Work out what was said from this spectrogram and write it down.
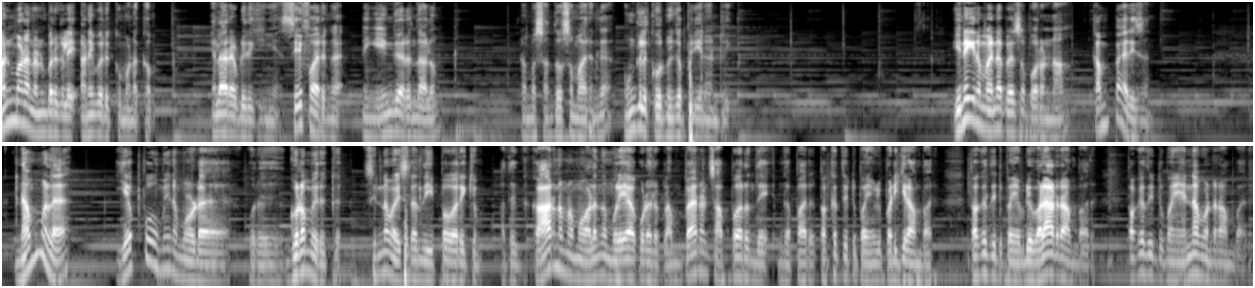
அன்பான நண்பர்களே அனைவருக்கும் வணக்கம். எல்லாரும் எப்படி இருக்கீங்க? சேஃபாக இருங்க. நீங்கள் எங்கே இருந்தாலும் ரொம்ப சந்தோஷமாக இருங்க. உங்களுக்கு ஒரு மிகப்பெரிய நன்றி. இன்றைக்கி நம்ம என்ன பேச போகிறோம்னா கம்பேரிசன் நம்மளை எப்போவுமே நம்மளோட ஒரு குணம் இருக்குது சின்ன வயசுலேருந்து இப்போ வரைக்கும். அதுக்கு காரணம் நம்ம வளர்ந்த முறையாக கூட இருக்கலாம். பேரண்ட்ஸ் அப்போ இருந்தே இங்கே பாரு பக்கத்து வீட்டு பையன் எப்படி படிக்கிறான் பாரு. பக்கத்து வீட்டு பையன் எப்படி விளாட்றான் பாரு. பக்கத்து வீட்டு பையன் என்ன பண்ணுறான் பாரு.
